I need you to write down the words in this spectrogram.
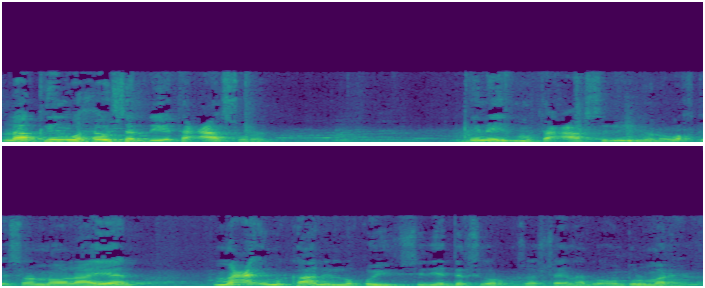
Laakiin wuxuu shardiyay tacaasuran inay mutacaasiriin yihiin oo waqti isla noolaayeen maca imkaani luquy sidii darsiga hore ku soo sheegen hadda oon dul marayna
